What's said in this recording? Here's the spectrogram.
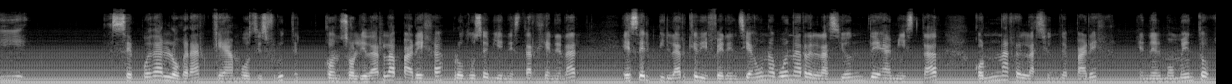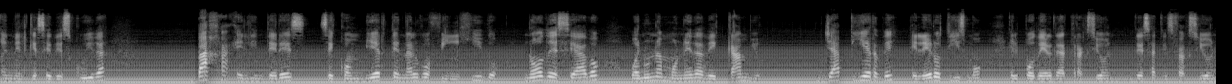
y se pueda lograr que ambos disfruten. Consolidar la pareja produce bienestar general. Es el pilar que diferencia una buena relación de amistad con una relación de pareja. En el momento en el que se descuida, baja el interés, se convierte en algo fingido, no deseado o en una moneda de cambio. Ya pierde el erotismo, el poder de atracción, de satisfacción,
